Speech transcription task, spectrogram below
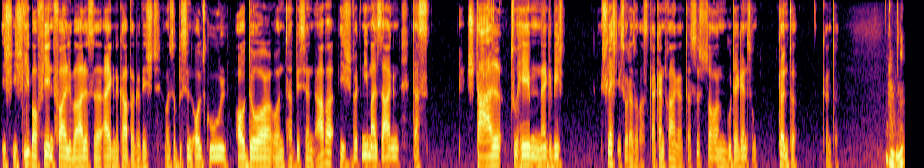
ich, ich liebe auf jeden Fall über alles äh, eigene Körpergewicht. Also ein bisschen Oldschool, Outdoor und ein bisschen, aber ich würde niemals sagen, dass Stahl zu heben, ne, Gewicht schlecht ist oder sowas. Gar keine Frage. Das ist doch eine gute Ergänzung. Könnte. Könnte. Mhm.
